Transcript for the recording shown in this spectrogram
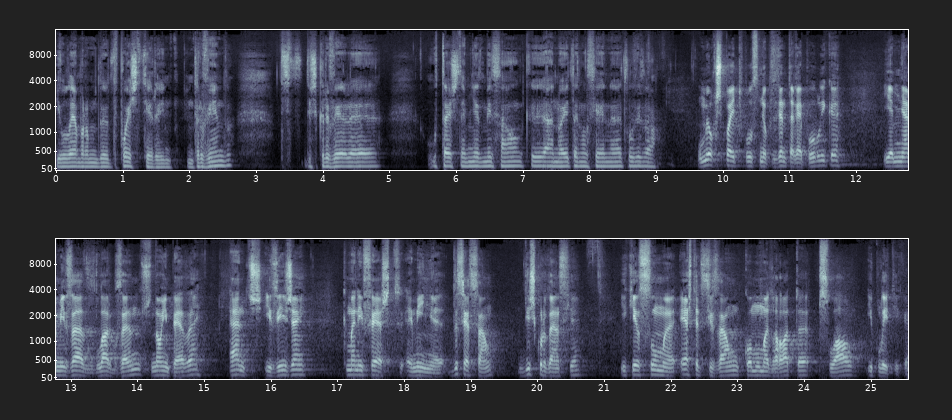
Eu lembro-me de, depois de ter in- intervindo, de, escrever eh, o texto da minha demissão que à noite anunciei na televisão. O meu respeito pelo Sr. Presidente da República e a minha amizade de largos anos não impedem, antes exigem, que manifeste a minha decepção, discordância e que assuma esta decisão como uma derrota pessoal e política.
